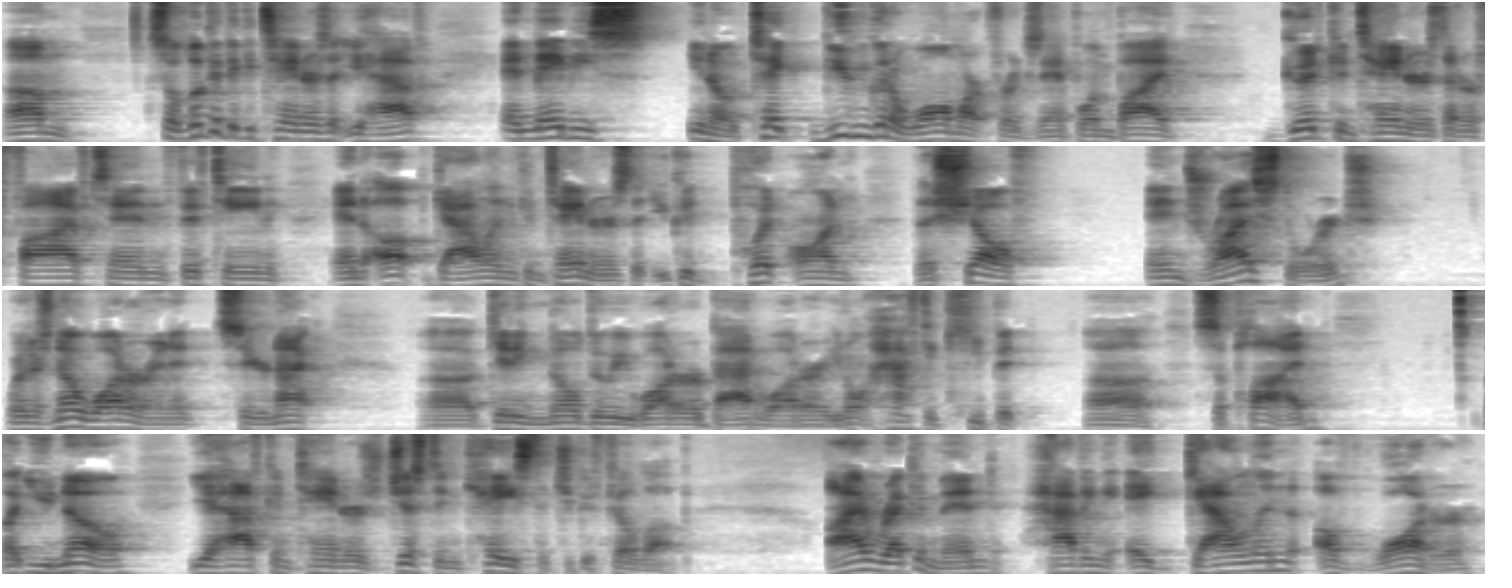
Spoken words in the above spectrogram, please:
Um, so look at the containers that you have and maybe, you know, take, you can go to Walmart, for example, and buy good containers that are 5, 10, 15, and up gallon containers that you could put on the shelf in dry storage where there's no water in it. So you're not uh, getting mildewy water or bad water. You don't have to keep it uh, supplied but you know you have containers just in case that you could fill up. I recommend having a gallon of water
